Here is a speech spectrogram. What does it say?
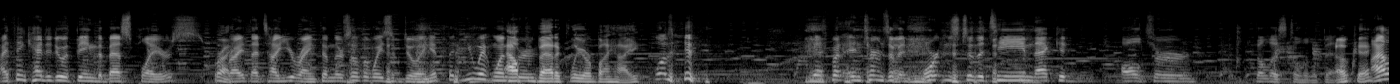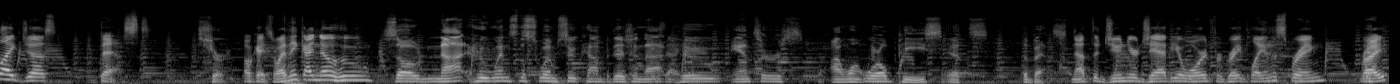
I think had to do with being the best players. Right. That's how you rank them. There's other ways of doing it, but you went one through. Alphabetically or by height. Well, yes, but in terms of importance to the team, that could alter the list a little bit. Okay. I like just best. Sure. Okay, so I think I know who. So not who wins the swimsuit competition, not Exactly. who answers I want world peace. It's the best. Not the Junior Jabby Award for great play in the spring, right?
